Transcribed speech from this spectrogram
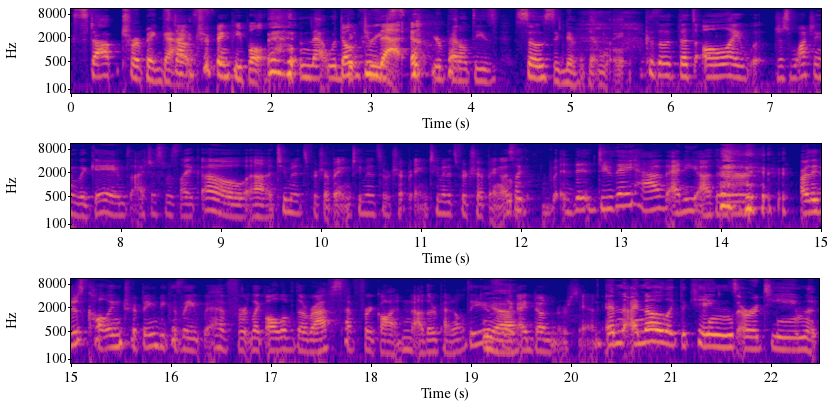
Stop tripping, guys. Stop tripping people. and that would Don't do that. your penalties so significantly. because that's all I just watching the games. I just was like, oh, uh, two minutes for tripping, two minutes for tripping, two minutes for tripping. I was like, do they have any other? are they just calling tripping because they have for like all of the refs have forgotten other penalties? Yeah. Like I don't understand. And I know like the Kings are a team that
